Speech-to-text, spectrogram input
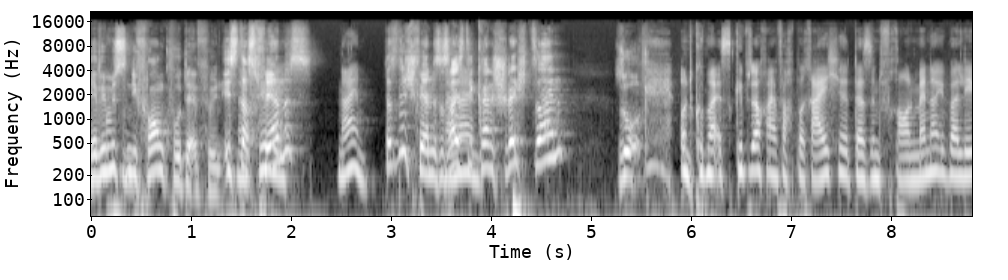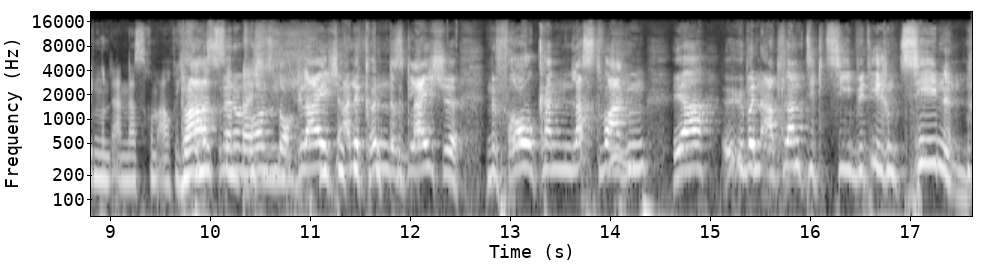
wir Toppen. müssen die Frauenquote erfüllen. Ist das Natürlich. Fairness? Nein. Das ist nicht Fairness. Das Nein, heißt, die nein. kann schlecht sein. So, Und guck mal, es gibt auch einfach Bereiche, da sind Frauen Männer überlegen und andersrum auch. Ich was? Männer und Frauen sind doch gleich. Alle können das Gleiche. Eine Frau kann einen Lastwagen, ja, über den Atlantik ziehen mit ihren Zähnen.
